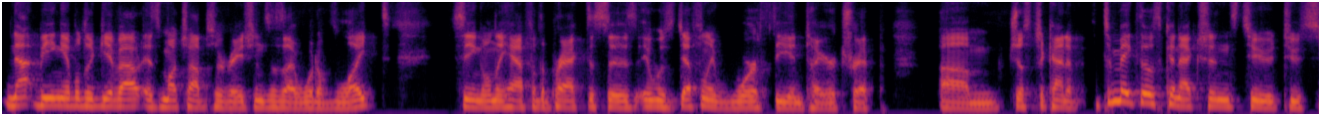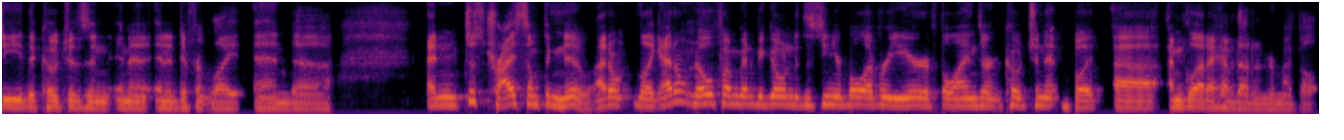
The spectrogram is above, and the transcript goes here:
not being able to give out as much observations as I would have liked, seeing only half of the practices, it was definitely worth the entire trip. Um, just to kind of to make those connections, to to see the coaches in in a, in a different light, and uh, and just try something new. I don't like I don't know if I'm going to be going to the Senior Bowl every year if the Lions aren't coaching it, but uh, I'm glad I have that under my belt.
